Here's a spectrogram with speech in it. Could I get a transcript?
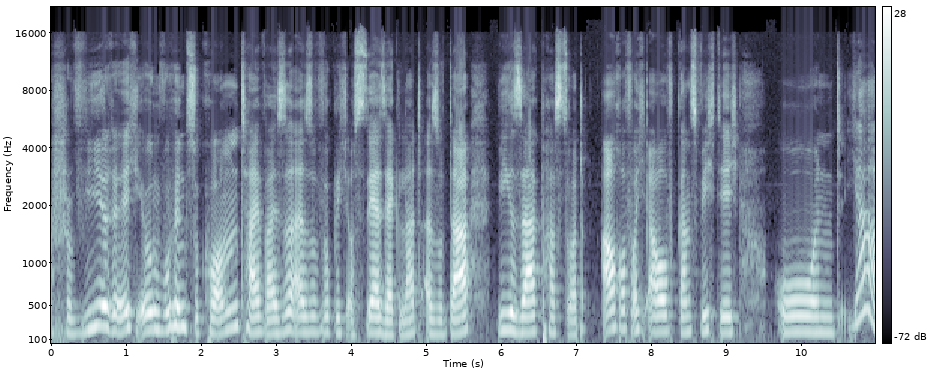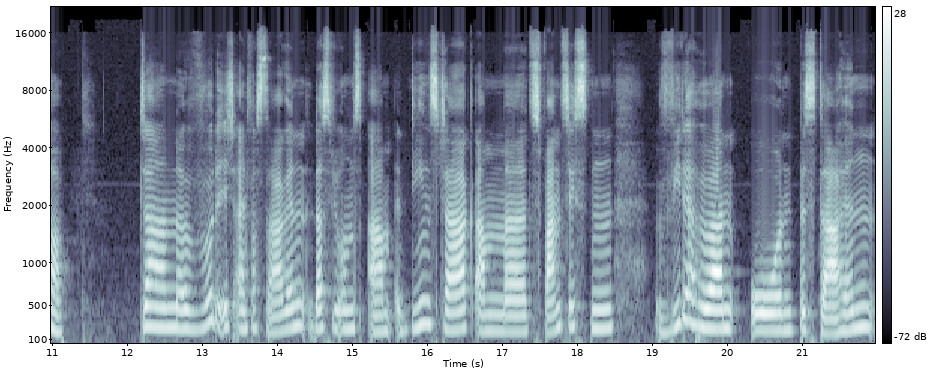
schwierig, irgendwo hinzukommen, teilweise, also wirklich auch sehr, sehr glatt. Also da, wie gesagt, passt dort auch auf euch auf, ganz wichtig. Und ja, dann würde ich einfach sagen, dass wir uns am Dienstag, am 20. Äh, wieder hören. Und bis dahin,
